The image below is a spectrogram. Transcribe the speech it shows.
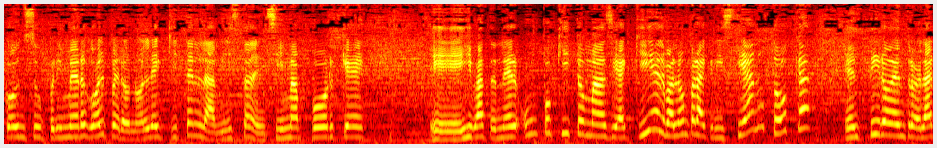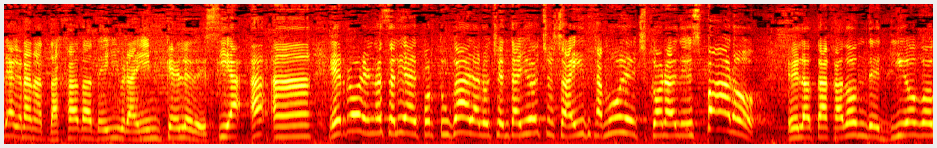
con su primer gol, pero no le quiten la vista de encima porque eh, iba a tener un poquito más. Y aquí el balón para Cristiano toca el tiro dentro del área, gran atajada de Ibrahim que le decía, ah, ah, error en la salida de Portugal al 88, Said Hamulich con el disparo. El atajadón de Diogo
